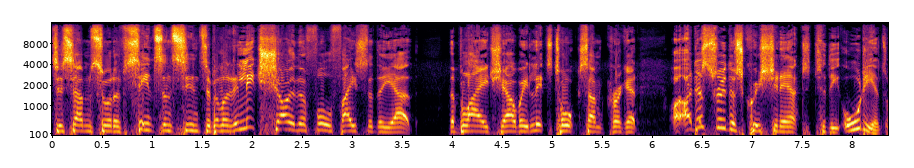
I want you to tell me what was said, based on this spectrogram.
to some sort of sense and sensibility. Let's show the full face of the uh, the blade, shall we? Let's talk some cricket. I just threw this question out to the audience.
